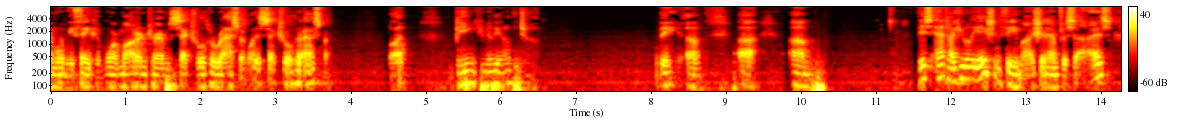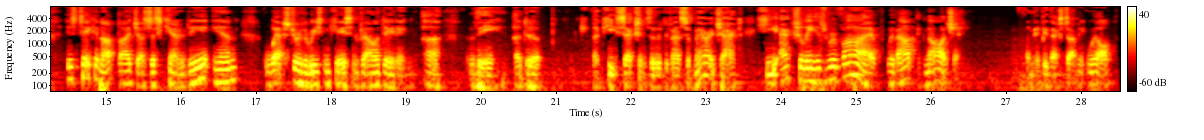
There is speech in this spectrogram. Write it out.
and when we think of more modern terms, sexual harassment, what is sexual harassment? But being humiliated on the job. The, uh, uh, um, this anti humiliation theme, I should emphasize, is taken up by Justice Kennedy in Webster, the recent case invalidating uh, the uh, uh, key sections of the Defense of Marriage Act. He actually has revived without acknowledging, and maybe next time he will,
